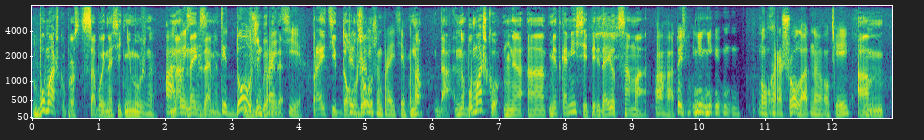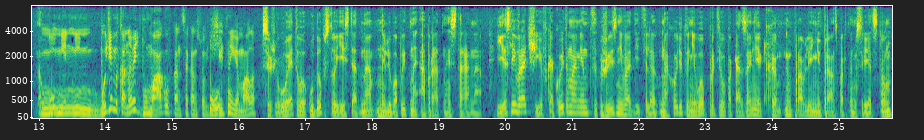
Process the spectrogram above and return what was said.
Бумажку просто с собой носить не нужно А, на, то есть на экзамен. ты должен ГИБДД. пройти. Пройти Ты должен. должен пройти. Но, да, но бумажку а, медкомиссия передает сама. Ага, то есть, не- не- ну хорошо, ладно, окей. А, Не- не- не- будем экономить бумагу, в конце концов. Действительно, ее мало. Слушай, у этого удобства есть одна любопытная обратная сторона. Если врачи в какой-то момент жизни водителя находят у него противопоказания к управлению транспортным средством,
